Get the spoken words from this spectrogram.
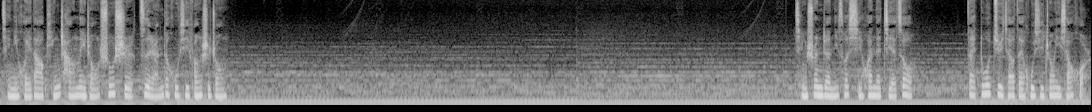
请你回到平常那种舒适自然的呼吸方式中。请顺着你所喜欢的节奏，再多聚焦在呼吸中一小会儿，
